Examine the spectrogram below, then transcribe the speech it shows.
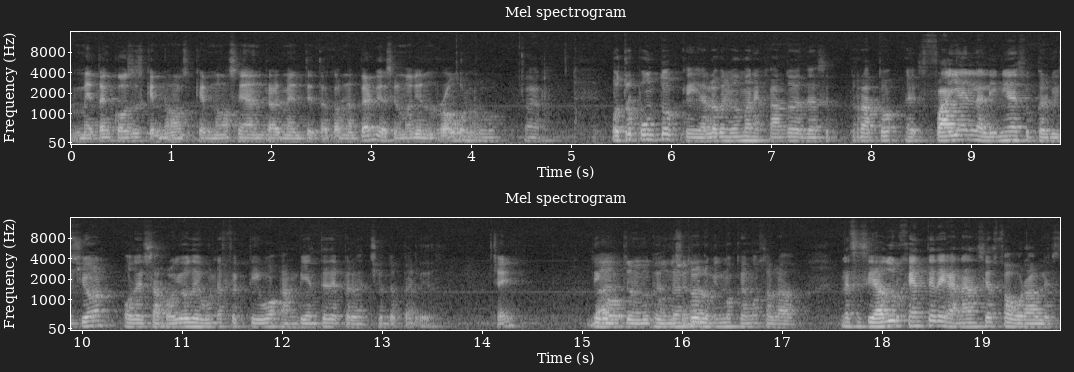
metan cosas que no, que no sean realmente tocar una pérdida, sino más bien un robo. ¿no? Claro. Otro punto que ya lo venimos manejando desde hace rato es falla en la línea de supervisión o desarrollo de un efectivo ambiente de prevención de pérdidas. ¿Sí? Digo, Ah, dentro de mencionaba. lo mismo que hemos hablado. Necesidad urgente de ganancias favorables.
